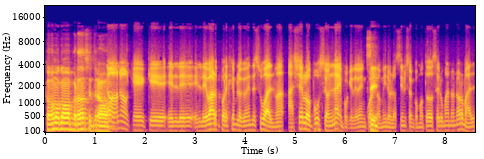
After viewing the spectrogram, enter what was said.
¿Cómo, cómo, perdón, se trabó? No, no, que, que el, de, el de Bart, por ejemplo, que vende su alma, ayer lo puse online porque de vez en cuando miro Los Simpsons como todo ser humano normal,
